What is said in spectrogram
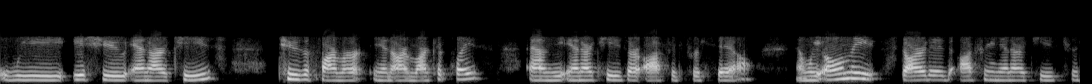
we issue NRTs to the farmer in our marketplace, and the NRTs are offered for sale. And we only started offering NRTs for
